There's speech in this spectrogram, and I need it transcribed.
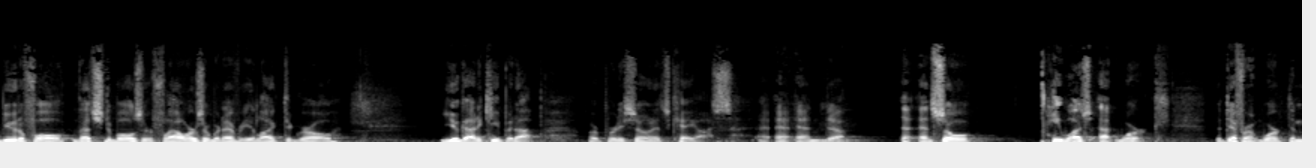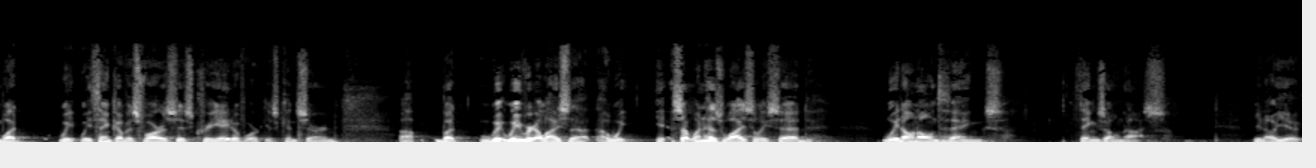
beautiful vegetables or flowers or whatever you like to grow. You got to keep it up, or pretty soon it's chaos. And, uh, and so he was at work, a different work than what we, we think of as far as his creative work is concerned. Uh, but we, we realize that. Uh, we, someone has wisely said, we don't own things, things own us. You know, you,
